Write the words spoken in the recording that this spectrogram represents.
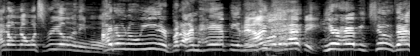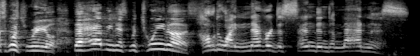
I don't know what's real anymore. I don't know either, but I'm happy, and, And I'm happy. You're happy too. That's what's real. The happiness between us. How do I never descend into madness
